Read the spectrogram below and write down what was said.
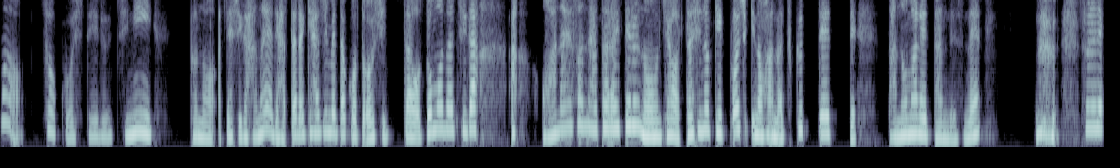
まあそうこうしているうちにこの私が花屋で働き始めたことを知ったお友達が、あ、お花屋さんで働いてるの？じゃあ私の結婚式の花作ってって頼まれたんですね。それで、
